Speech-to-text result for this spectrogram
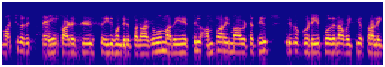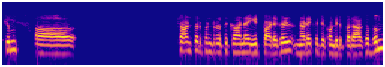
மாற்றுவதற்கான ஏற்பாடுகள் செய்து கொண்டிருப்பதாகவும் அதே நேரத்தில் அம்பாறை மாவட்டத்தில் இருக்கக்கூடிய போதனா வைத்தியசாலைக்கும் டிரான்ஸ்பர் பண்றதுக்கான ஏற்பாடுகள் நடைபெற்றுக் கொண்டிருப்பதாகவும்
